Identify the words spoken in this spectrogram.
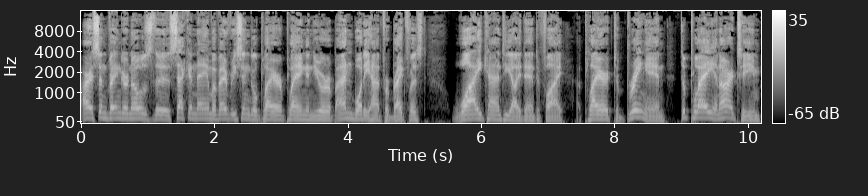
Arsene Wenger knows the second name of every single player playing in Europe and what he had for breakfast. Why can't he identify a player to bring in to play in our team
